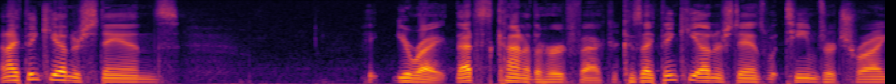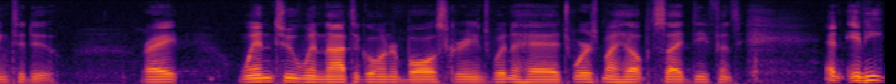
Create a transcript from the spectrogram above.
and I think he understands. You're right. That's kind of the Hurd factor because I think he understands what teams are trying to do, right? When to, when not to go under ball screens, when to hedge. Where's my help side defense? And and he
